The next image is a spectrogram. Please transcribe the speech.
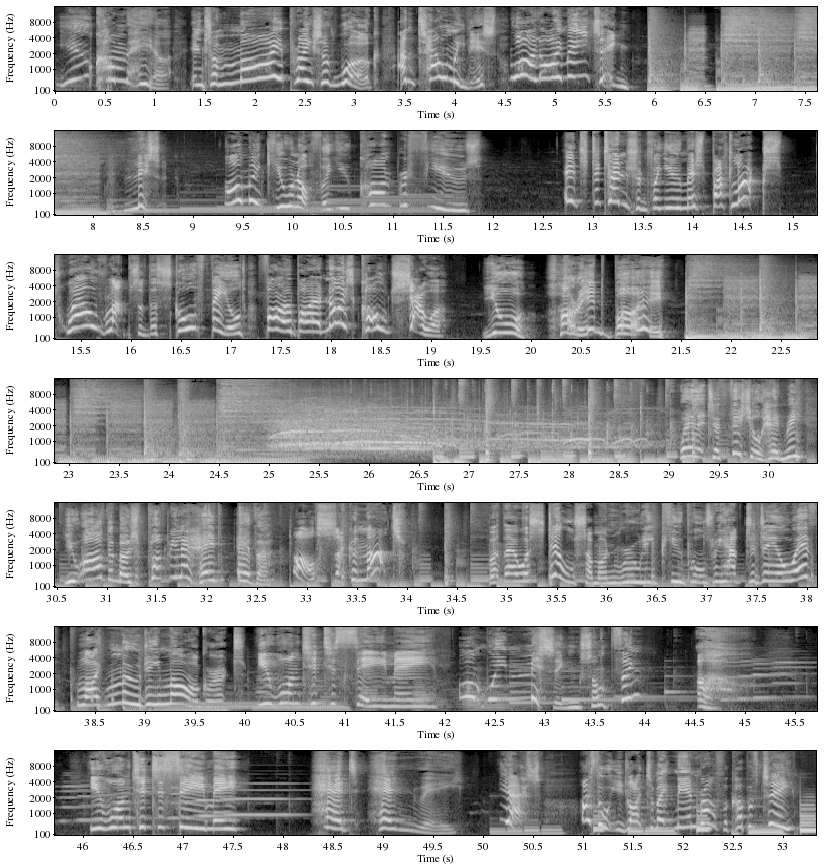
You come here into my place of work and tell me this while I'm eating. Listen, I'll make you an offer you can't refuse. It's detention for you, Miss Battleaxe. Twelve laps of the school field, followed by a nice cold shower. You horrid boy. Well, it's official, Henry. You are the most popular head ever. I'll second that. But there were still some unruly pupils we had to deal with, like Moody Margaret. You wanted to see me. Aren't we missing something? Ah, You wanted to see me, Head Henry. Yes, I thought you'd like to make me and Ralph a cup of tea. Oh,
